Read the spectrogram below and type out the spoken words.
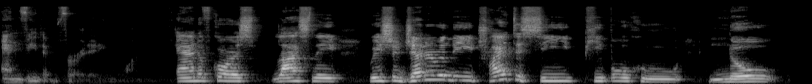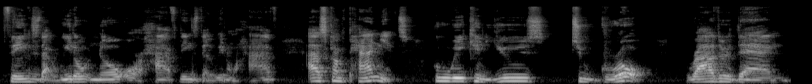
envy them for it anymore. And of course, lastly, we should generally try to see people who know things that we don't know or have things that we don't have as companions who we can use to grow rather than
